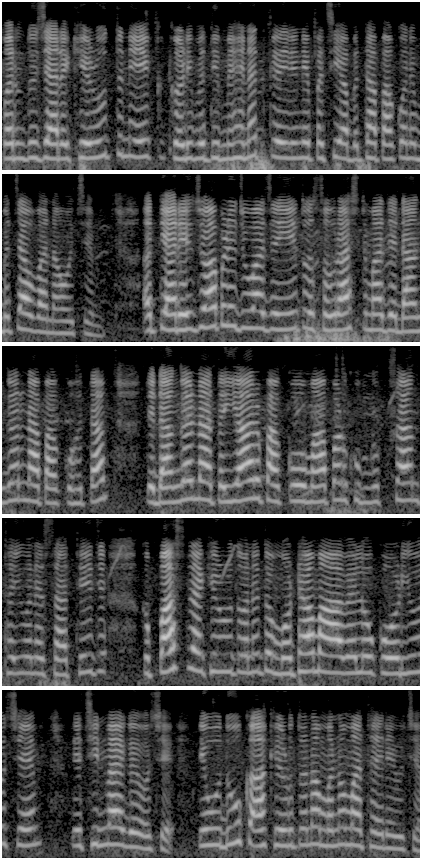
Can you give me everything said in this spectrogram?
પરંતુ જ્યારે ખેડૂતને એક ઘણી બધી મહેનત કરીને પછી આ બધા પાકોને બચાવવાના હોય છે. અત્યારે જો આપણે જોવા જઈએ તો સૌરાષ્ટ્રમાં જે ડાંગરના પાકો હતા, તે ડાંગરના તૈયાર પાકોમાં પણ ખૂબ નુકસાન થયું અને સાથે જ કપાસના ખેડૂતોને તો મોઢામાં આવેલો કોળિયો છે તે છીનવાઈ ગયો છે. તેવું દુઃખ આ ખેડૂતોના મનોમાં થઈ રહ્યું છે.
